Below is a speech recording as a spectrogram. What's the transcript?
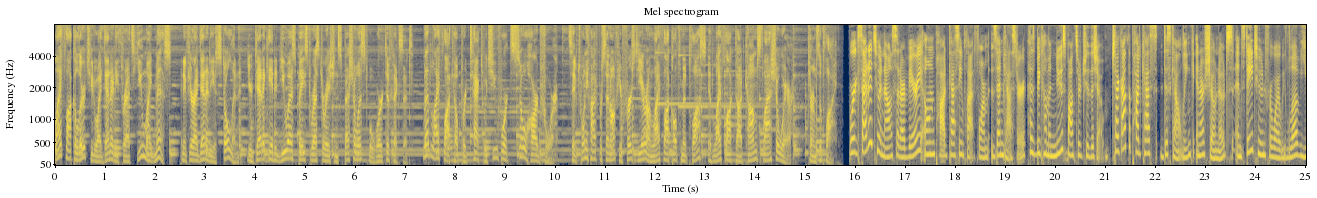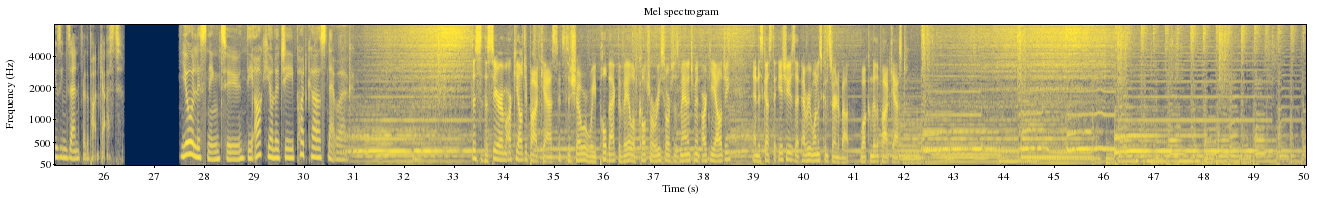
LifeLock alerts you to identity threats you might miss, and if your identity is stolen, your dedicated U.S.-based restoration specialist will work to fix it. Let LifeLock help protect what you've worked so hard for. Save 25% off your first year on LifeLock Ultimate Plus at lifeLock.com/slash-aware. Terms apply. We're excited to announce that our very own podcasting platform, Zencastr, has become a new sponsor to the show. Check out the podcast discount link in our show notes and stay tuned for why we love using Zen for the podcast. You're listening to the Archaeology Podcast Network. This is the CRM Archaeology Podcast. It's the show where we pull back the veil of cultural resources management, archaeology, and discuss the issues that everyone is concerned about. Welcome to the podcast.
